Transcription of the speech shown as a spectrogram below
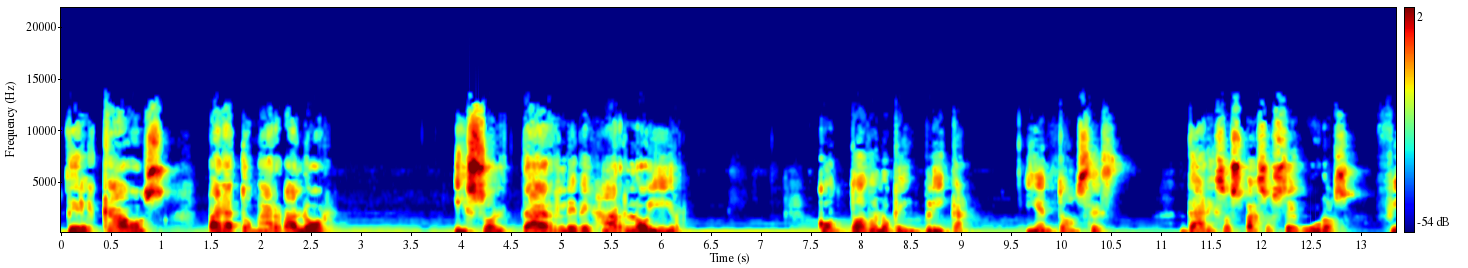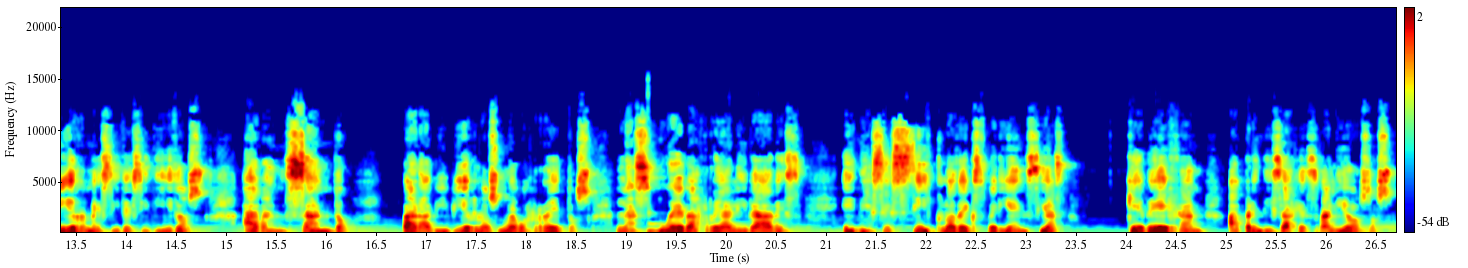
del caos para tomar valor y soltarle, dejarlo ir con todo lo que implica. Y entonces dar esos pasos seguros firmes y decididos, avanzando para vivir los nuevos retos, las nuevas realidades, en ese ciclo de experiencias que dejan aprendizajes valiosos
